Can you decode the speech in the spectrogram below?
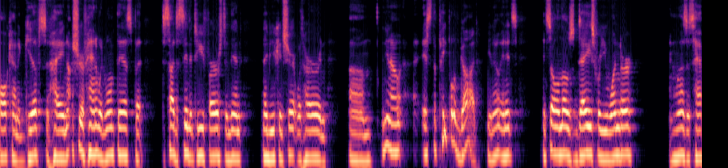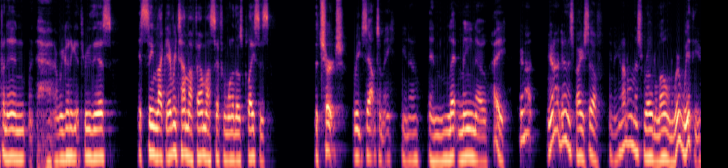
all kind of gifts and hey, not sure if Hannah would want this, but decide to send it to you first, and then maybe you can share it with her. And um, you know, it's the people of God, you know, and it's and so on those days where you wonder, and why is this happening? Are we going to get through this? It seemed like every time I found myself in one of those places, the church reached out to me, you know, and let me know, hey, you're not you're not doing this by yourself. You know, you're not on this road alone. We're with you.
